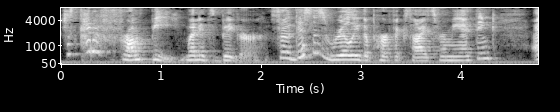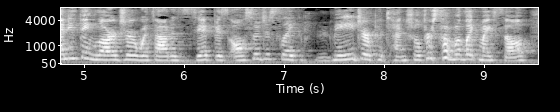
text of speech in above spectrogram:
just kind of frumpy when it's bigger. So this is really the perfect size for me. I think anything larger without a zip is also just like major potential for someone like myself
